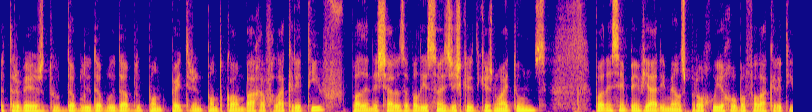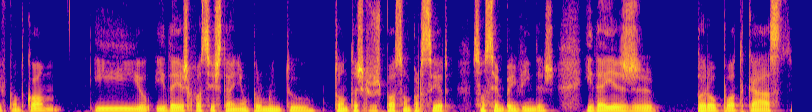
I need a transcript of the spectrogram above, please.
através do www.patreon.com barra falar criativo. Podem deixar as avaliações e as críticas no iTunes. Podem sempre enviar e-mails para o rui.falarcriativo.com e ideias que vocês tenham por muito tontas que vos possam parecer são sempre bem-vindas. Ideias eh, para o podcast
